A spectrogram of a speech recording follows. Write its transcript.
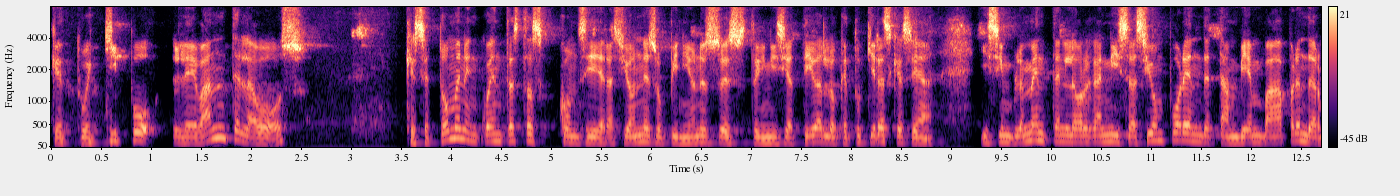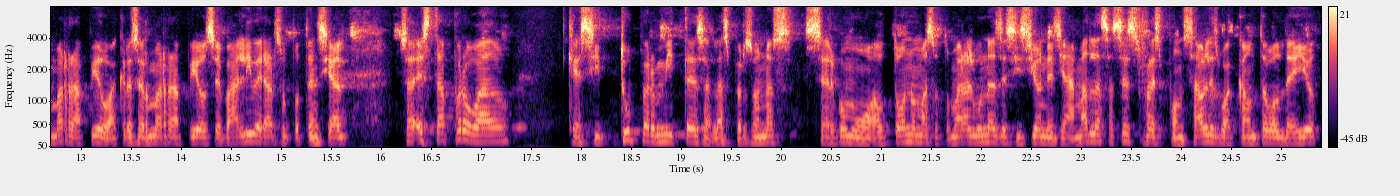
que tu equipo levante la voz, que se tomen en cuenta estas consideraciones, opiniones, este, iniciativas, lo que tú quieras que sea, y simplemente en la organización, por ende, también va a aprender más rápido, va a crecer más rápido, se va a liberar su potencial. O sea, está probado que si tú permites a las personas ser como autónomas o tomar algunas decisiones y además las haces responsables o accountable de ello,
